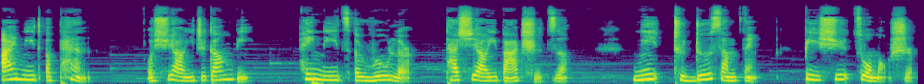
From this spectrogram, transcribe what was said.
I need a pen. 我需要一支钢笔。He needs a ruler. 他需要一把尺子。Need to do something. 必须做某事。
